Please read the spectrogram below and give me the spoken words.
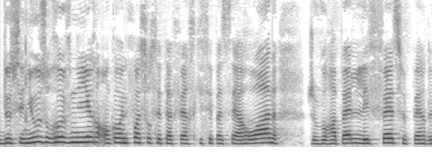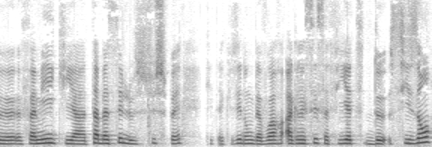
de CNews. Revenir encore une fois sur cette affaire, ce qui s'est passé à Rouen. Je vous rappelle les faits, ce père de famille qui a tabassé le suspect qui est accusé donc d'avoir agressé sa fillette de 6 ans.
